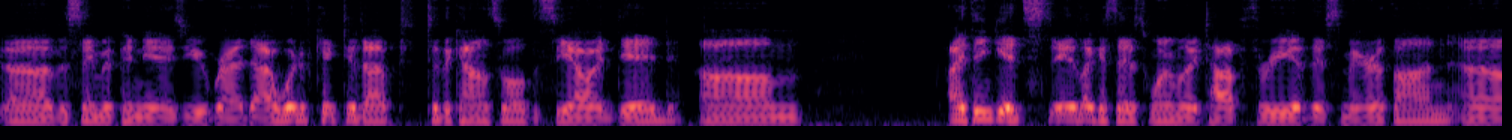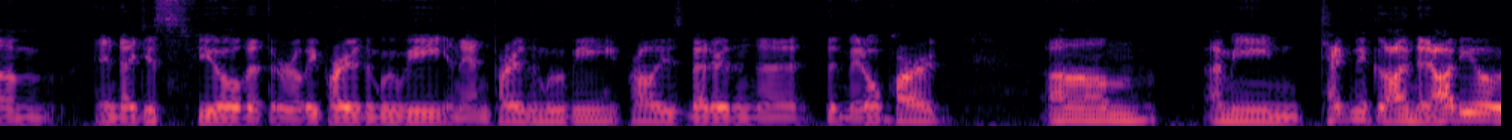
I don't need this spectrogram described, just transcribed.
uh, the same opinion as you, Brad. That I would have kicked it up to the council to see how it did. Um, I think it's it, like I said, it's one of my top three of this marathon. Um, and I just feel that the early part of the movie and the end part of the movie probably is better than the the middle part. Um, I mean, technically on an audio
